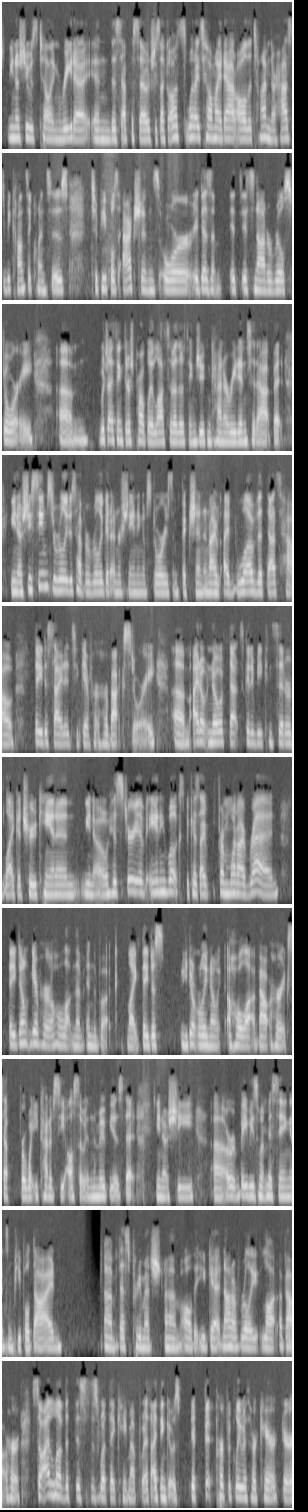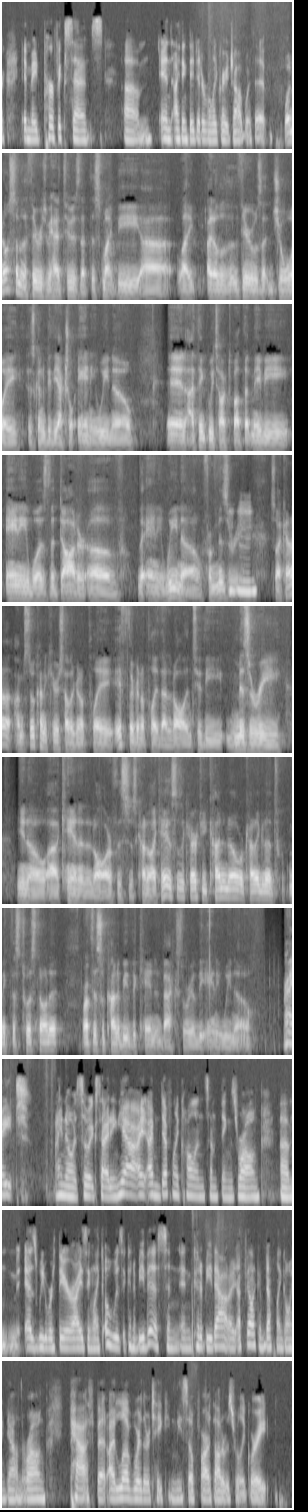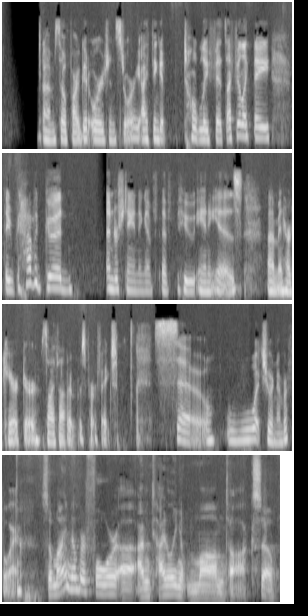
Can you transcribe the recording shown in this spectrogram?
you know, she was telling Rita in this episode, she's like, Oh, it's what I tell my dad all the time. There has to be consequences to people's actions, or it doesn't, it, it's not a real story. Um, which I think there's probably lots of other things you can kind of read into that. But, you know, she seems to really just have a really good understanding of stories and fiction. And I, I love that that's how they decided to give her her backstory. Um, I don't know if that's going to be considered like a true canon, you know, history of Annie books, because I, from what I've read, they don't give her a whole lot in the in the book. Like they just you don't really know a whole lot about her except for what you kind of see also in the movie is that you know she uh, or babies went missing and some people died. But that's pretty much um, all that you get. Not a really lot about her. So I love that this is what they came up with. I think it was it fit perfectly with her character. It made perfect sense, um, and I think they did a really great job with it. Well, I know some of the theories we had too is that this might be uh, like I know the theory was that Joy is going to be the actual Annie we know, and I think we talked about that maybe Annie was the daughter of the Annie we know from Misery. So I kind of I'm still kind of curious how they're going to play if they're going to play that at all into the Misery. You know, uh, canon at all, or if this is just kind of like, hey, this is a character you kind of know. We're kind of going to make this twist on it, or if this will kind of be the canon backstory of the Annie we know. Right. I know it's so exciting. Yeah, I, I'm definitely calling some things wrong um, as we were theorizing, like, oh, is it going to be this and, and could it be that? I, I feel like I'm definitely going down the wrong path, but I love where they're taking me so far. I thought it was really great. Um, so far, good origin story. I think it totally fits. I feel like they they have a good understanding of, of who Annie is um, and her character. So I thought it was perfect. So, what's your number four? So my number four, uh, I'm titling "Mom Talk." So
